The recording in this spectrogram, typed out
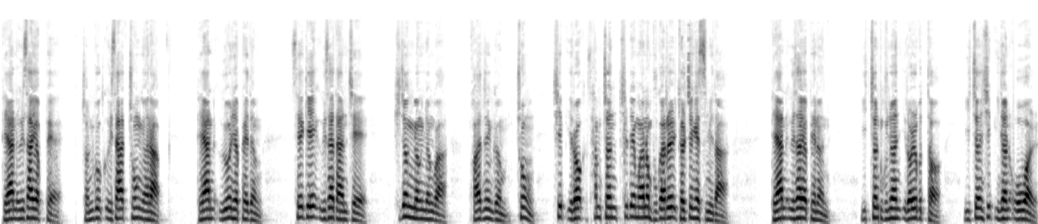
대한의사협회, 전국의사총연합, 대한의원협회 등 3개 의사단체의 시정명령과 과징금 총 11억 3,700만원 부과를 결정했습니다. 대한의사협회는 2009년 1월부터 2012년 5월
